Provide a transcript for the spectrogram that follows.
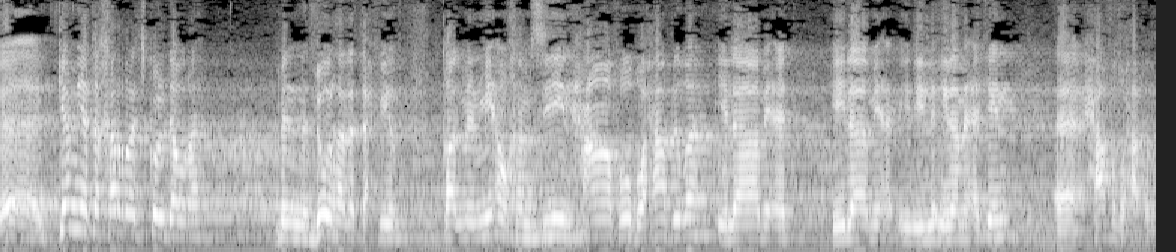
آه، كم يتخرج كل دورة من دور هذا التحفيظ؟ قال من 150 حافظ وحافظة إلى 100 إلى 100 إلى 200 آه، حافظ وحافظة.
